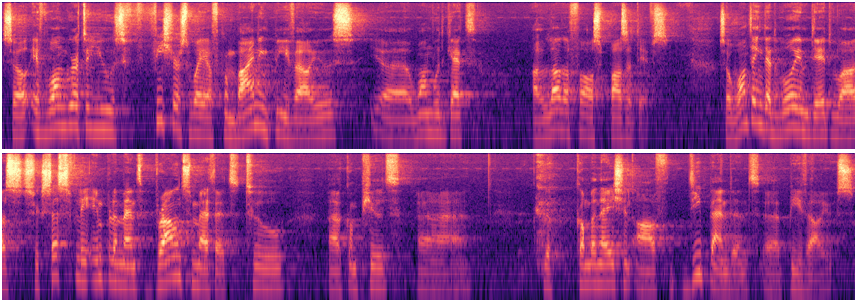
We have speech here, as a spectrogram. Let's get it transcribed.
So if one were to use Fisher's way of combining p-values, uh, one would get a lot of false positives. So one thing that William did was successfully implement Brown's method to uh, compute uh, the combination of dependent uh, p-values.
